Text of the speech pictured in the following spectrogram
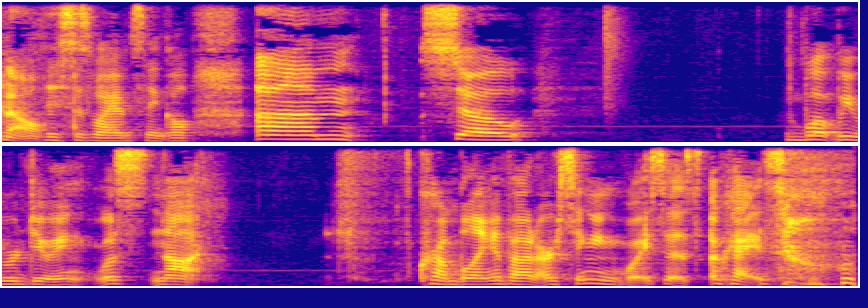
No. This is why I'm single. Um so what we were doing was not crumbling about our singing voices. Okay, so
